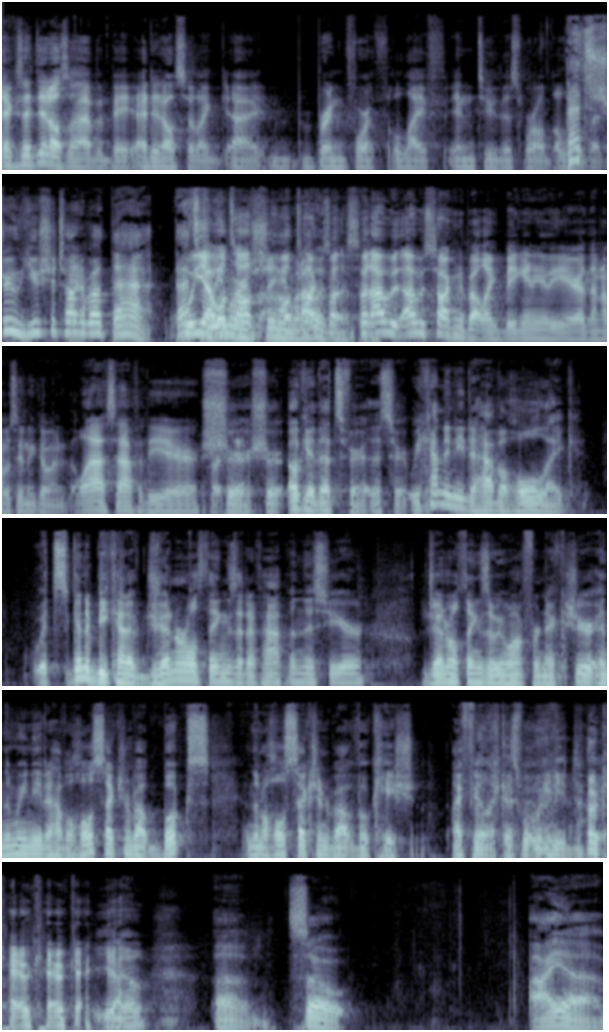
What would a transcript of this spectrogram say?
Yeah, because I did also have a ba- I did also like uh, bring forth life into this world. A little That's true. You should talk Yeah. about that. That's well, yeah, well, more I'll, interesting I'll what talk about. But. I was I was talking about like beginning of the year. Then I was going to go into the last half of the year. but Sure, yeah. sure. Okay, that's fair. That's fair. We kind of need to have a whole like it's going to be kind of general things that have happened this year, general things that we want for next year, and then we need to have a whole section about books and then a whole section about vocation. I feel like that's what we need to do. Okay, okay, okay. You yeah. know? Um, so I uh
